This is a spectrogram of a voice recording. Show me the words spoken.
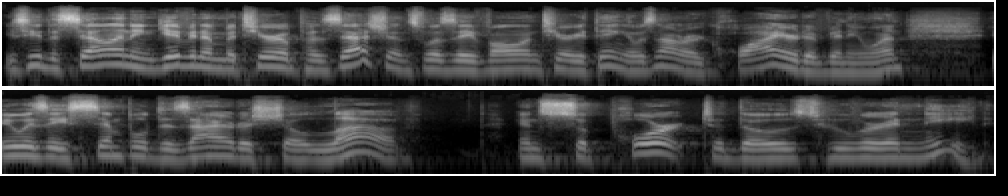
You see, the selling and giving of material possessions was a voluntary thing. It was not required of anyone. It was a simple desire to show love and support to those who were in need.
